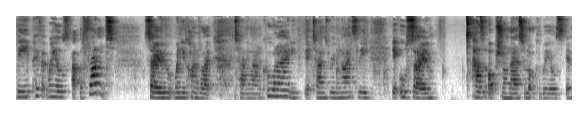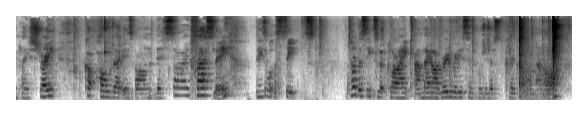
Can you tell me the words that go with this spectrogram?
the pivot wheels at the front, so when you're kind of like turning around a corner, you, it turns really nicely. It also has an option on there to lock the wheels in place straight. Cup holder is on this side. Firstly, these are what the seats, the toddler seats look like, and they are really, really simple to just click on and off.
